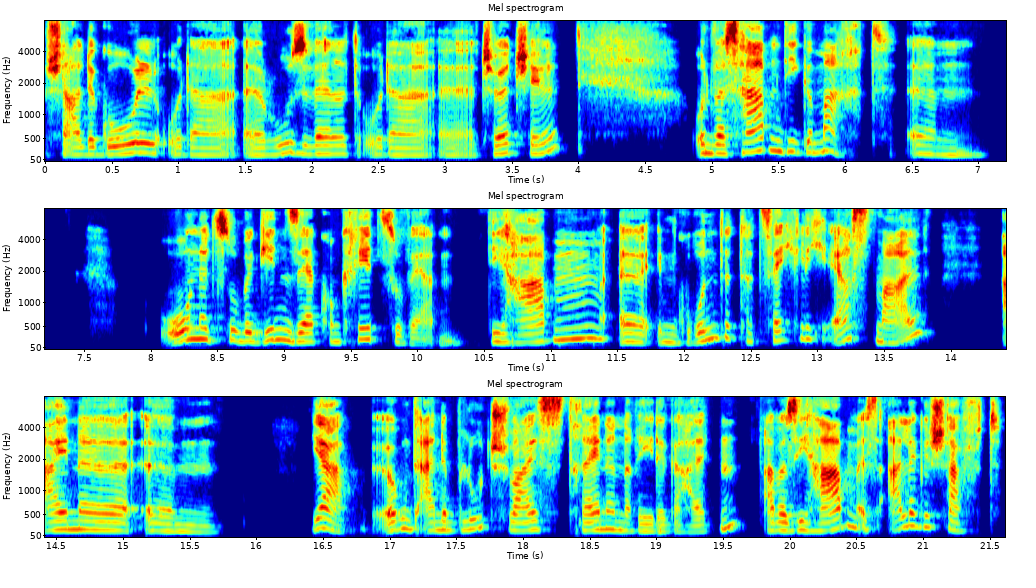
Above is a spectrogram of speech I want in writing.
Charles de Gaulle oder äh, Roosevelt oder äh, Churchill. Und was haben die gemacht? Ähm, ohne zu Beginn sehr konkret zu werden. Die haben äh, im Grunde tatsächlich erstmal eine ähm, ja, irgendeine Blutschweiß-Tränenrede gehalten, aber sie haben es alle geschafft,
